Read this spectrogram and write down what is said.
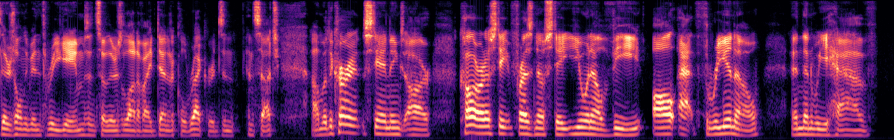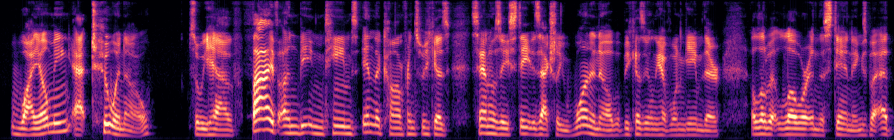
there's only been three games, and so there's a lot of identical records and, and such. Um, but the current standings are Colorado State, Fresno State, UNLV, all at 3 and 0. And then we have Wyoming at 2 and 0, so we have five unbeaten teams in the conference because San Jose State is actually 1 0, but because they only have one game, they're a little bit lower in the standings. But at,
